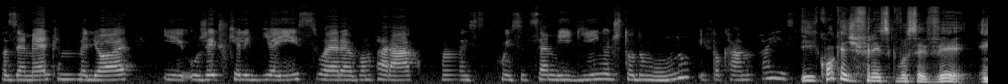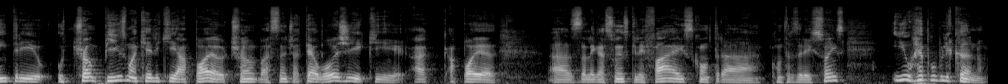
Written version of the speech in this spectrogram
fazer a América melhor e o jeito que ele via isso era vamos parar com isso de ser amiguinho de todo mundo e focar no país. E qual que é a diferença que você vê entre o Trumpismo, aquele que apoia o Trump bastante até hoje, que a, apoia as alegações que ele faz contra, contra as eleições, e o republicano,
